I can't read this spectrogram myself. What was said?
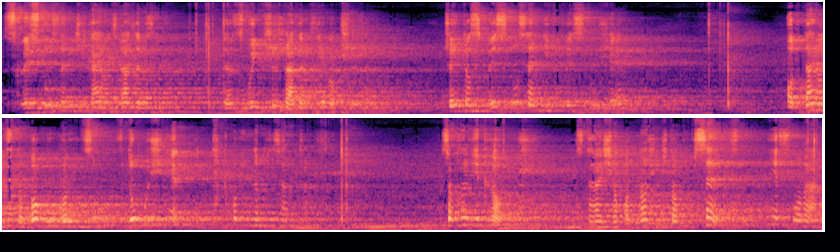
z Chrystusem, dźwigając razem z, ten swój krzyż razem z Jego krzyżem. Czyń to z Chrystusem i w Chrystusie, oddając to Bogu Ojcu w Duchu Świętym. Tak powinno być cały czas. Cokolwiek robisz, staraj się odnosić to w sercu, nie słowami,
